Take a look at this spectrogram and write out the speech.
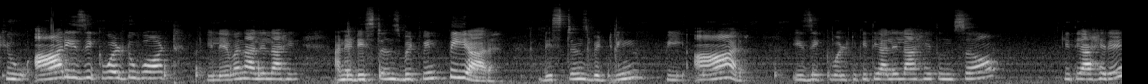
Q R is equal to what eleven आलेलं आहे. आणि distance between P R distance between P R is equal to किती आलेलं आहे तुमचं? किती आहे रे?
